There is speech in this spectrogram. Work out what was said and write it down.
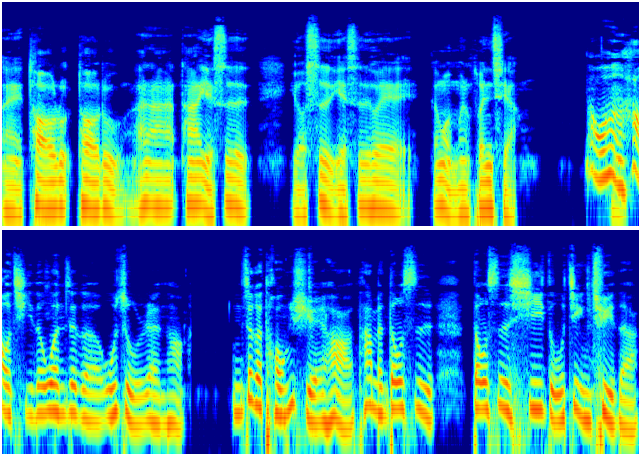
哎，透露透露啊，他他也是有事，也是会跟我们分享。那我很好奇的问这个吴主任哈，你这个同学哈，他们都是都是吸毒进去的，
